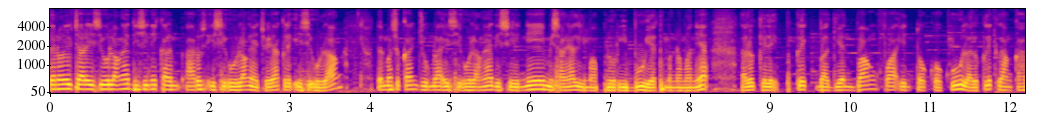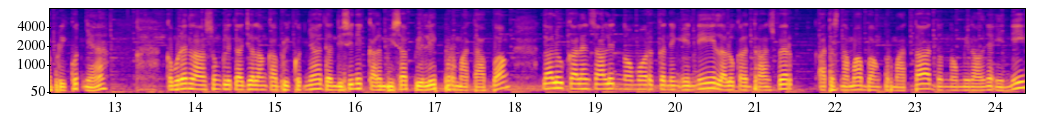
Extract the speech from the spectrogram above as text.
Dan untuk cara isi ulangnya di sini kalian harus isi ulang ya cuy ya. Klik isi ulang dan masukkan jumlah isi ulangnya di sini misalnya 50.000 ya teman-teman ya. Lalu klik klik bagian bank fa intokoku lalu klik langkah berikutnya. Kemudian langsung klik aja langkah berikutnya dan di sini kalian bisa pilih permata bank. Lalu kalian salin nomor rekening ini lalu kalian transfer atas nama Bank Permata dan nominalnya ini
